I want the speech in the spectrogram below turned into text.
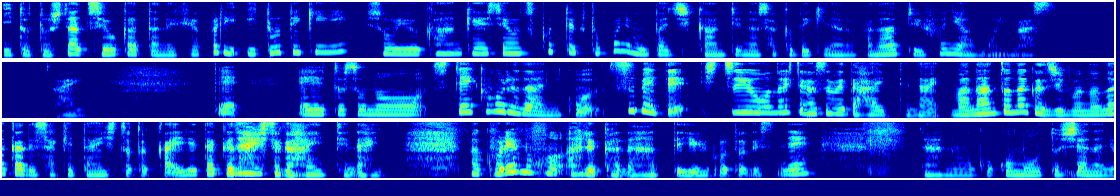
意図としては強かったんだけどやっぱり意図的にそういう関係性を作っていくとこにもやっぱり時間っていうのは割くべきなのかなというふうには思います。はい、でえーと、そのステークホルダーにこう全て必要な人が全て入ってないまあなんとなく自分の中で避けたい人とか入れたくない人が入ってない、まあ、これもあるかなっていうことですね。あのここも落とし穴に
